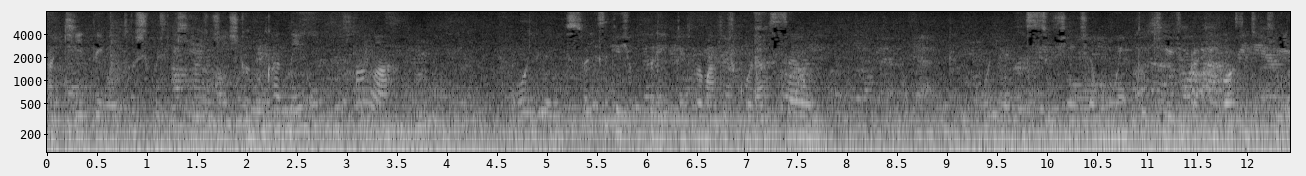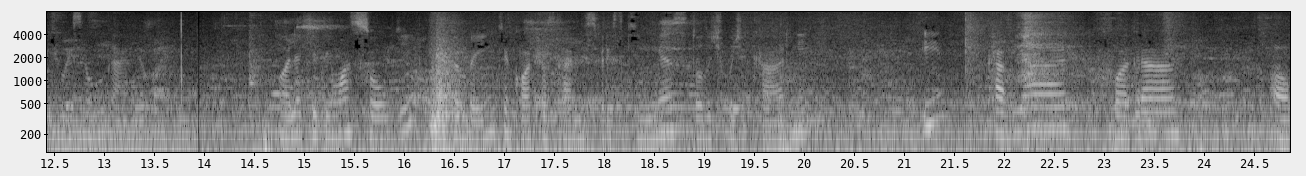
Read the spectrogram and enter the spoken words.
Aqui tem outros tipos de queijo, gente, que eu nunca nem ouvi falar. Olha isso, olha esse queijo preto em formato de coração. Olha isso, gente, é muito queijo. Pra quem gosta de queijo, esse é o lugar, viu? Olha, aqui tem um açougue também, que corta as carnes fresquinhas, todo tipo de carne. E caviar, foie gras. Ó,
